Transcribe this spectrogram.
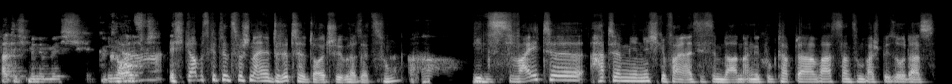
Hatte ich mir nämlich gekauft. Ja, ich glaube, es gibt inzwischen eine dritte deutsche Übersetzung. Aha. Die zweite hatte mir nicht gefallen, als ich es im Laden angeguckt habe. Da war es dann zum Beispiel so, dass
